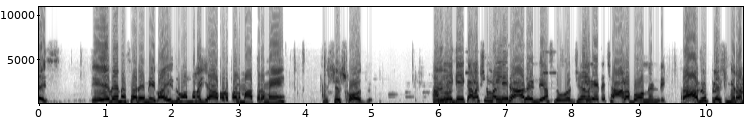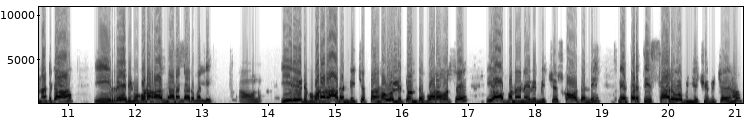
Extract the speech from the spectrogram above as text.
రైస్. ఏదైనా సరే మీకు ఐదు వందల యాభై రూపాయలు మాత్రమే మిస్ చేసుకోవద్దు. అసలు. ఈ కలెక్షన్ మళ్ళీ రాదండి అసలు ఒరిజినల్గా అయితే చాలా బాగుందండి. రాదు ప్లస్ మీరు అన్నట్టుగా ఈ రేటుకి కూడా రాదు మేడం గారు మళ్ళీ. అవును. ఈ రేటుకు కూడా రాదండి. చెప్పాను ఓన్లీ ట్వంటీ ఫోర్ అవర్సే ఈ ఆఫర్ అనేది మిస్ చేసుకోవద్దండి. నేను ప్రతిసారి ఓపెన్ చేసి చూపించాను.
